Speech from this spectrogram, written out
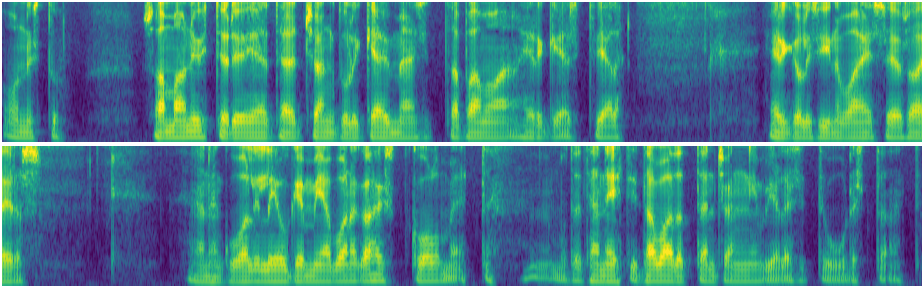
onnistui saamaan yhteyden ja tämä Chang tuli käymään sitten tapaamaan Herkeä sitten vielä. Herke oli siinä vaiheessa jo sairas. Hän kuoli leukemia vuonna 1983, että, mutta että hän ehti tavata tämän Changin vielä sitten uudestaan. Että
